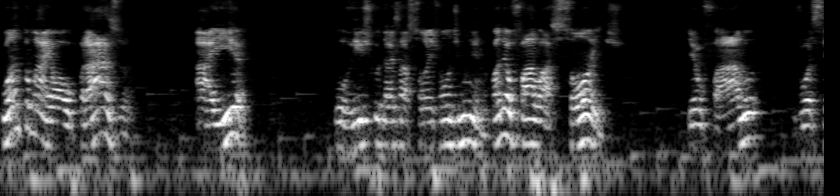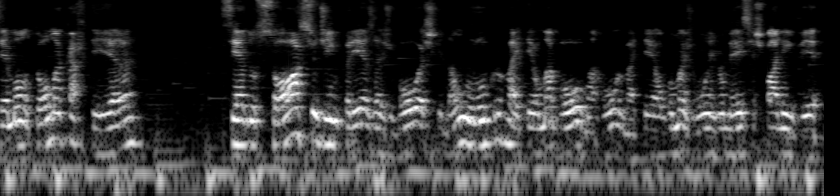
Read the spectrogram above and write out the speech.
quanto maior o prazo, aí o risco das ações vão diminuindo. Quando eu falo ações, eu falo você montou uma carteira sendo sócio de empresas boas que dão lucro, vai ter uma boa, uma ruim, vai ter algumas ruins no mês. Vocês podem ver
